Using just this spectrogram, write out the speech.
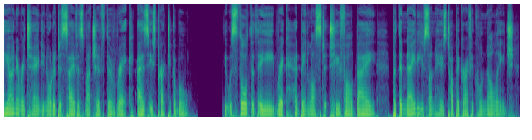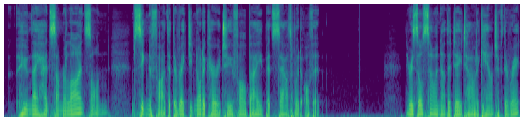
The owner returned in order to save as much of the wreck as is practicable. It was thought that the wreck had been lost at Twofold Bay, but the natives on whose topographical knowledge, whom they had some reliance on, signified that the wreck did not occur at Twofold Bay but southward of it. There is also another detailed account of the wreck.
